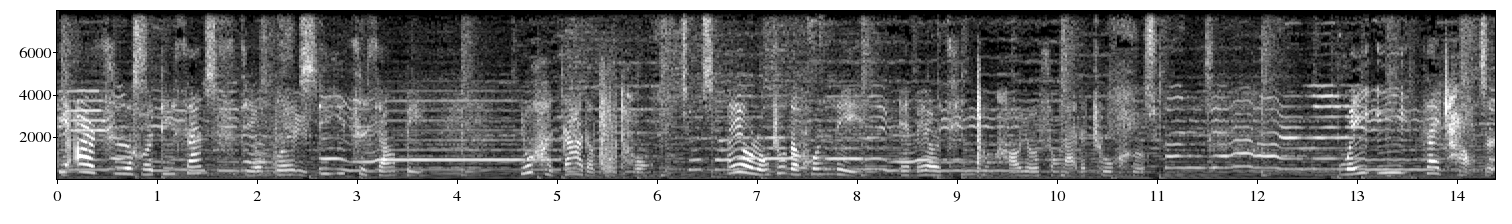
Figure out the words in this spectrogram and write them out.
第二次和第三次结婚与第一次相比。有很大的不同，没有隆重的婚礼，也没有亲朋好友送来的祝贺，唯一在场的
